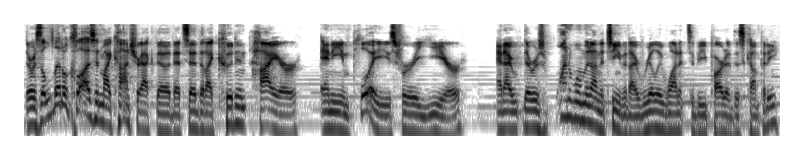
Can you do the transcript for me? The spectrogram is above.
There was a little clause in my contract, though, that said that I couldn't hire any employees for a year. And I, there was one woman on the team that I really wanted to be part of this company.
